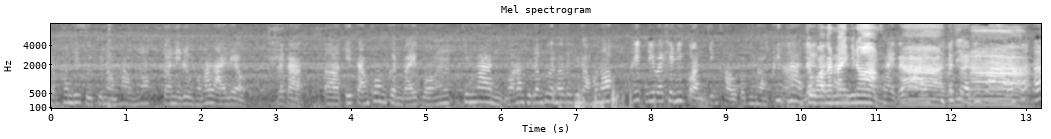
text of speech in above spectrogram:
สำคัญที่สุดพี่น้องเฮาเนาะตอนนี้เริ่มของมาหลายแล้ว แล้วก็เอ่อติดตามความเคลื่อนไหวของทีมงานหมอลำเพชรลำเพลินเขาด้วยพี่น้องเขาเนาะคลิปนี้ไว้แค่นี้ก่อนกินเขาวกับพี่น้องคลิปหน้าแล้วพอกันไหมพี่น้องใช่บ๊ายบายอ่าสวัสดีค่ะค่ะ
